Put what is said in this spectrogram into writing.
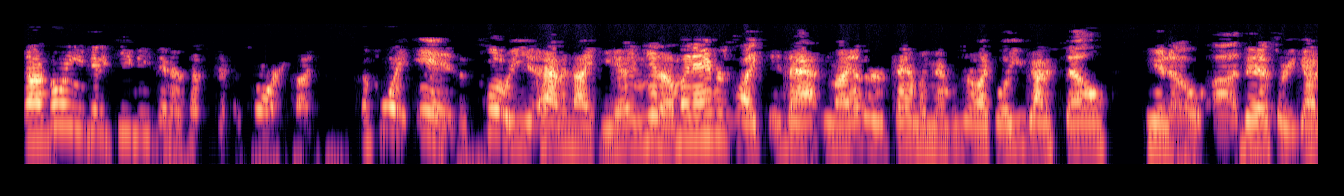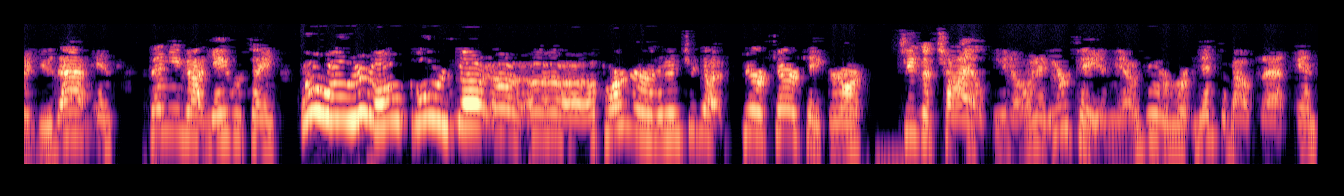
Now, going and getting TV dinners, that's a different story, but the point is, is Chloe had an idea, and you know, my neighbors like that, and my other family members are like, well, you gotta sell, you know, uh, this, or you gotta do that, and then you got neighbors saying, oh, well, you know, Chloe's got a, a, a partner, and then she got, you're a caretaker, or she's a child, you know, and it irritated me. I was doing a rant about that, and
